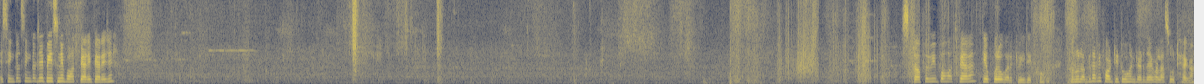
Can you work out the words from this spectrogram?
ਇਹ ਸਿੰਗਲ ਸਿੰਗਲ ਜੇ ਪੀਸ ਨੇ, ਬਹੁਤ ਪਿਆਰੇ ਪਿਆਰੇ ਜੇ ਸਟਫ ਵੀ ਬਹੁਤ ਪਿਆਰਾ ਹੈ ਤੇ ਉੱਪਰੋਂ ਵਰਕ ਵੀ ਦੇਖੋ। ਤੁਹਾਨੂੰ ਲੱਗਦਾ ਵੀ 4200 ਦਾ ਇਹ ਵਾਲਾ ਸੂਟ ਹੈਗਾ।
